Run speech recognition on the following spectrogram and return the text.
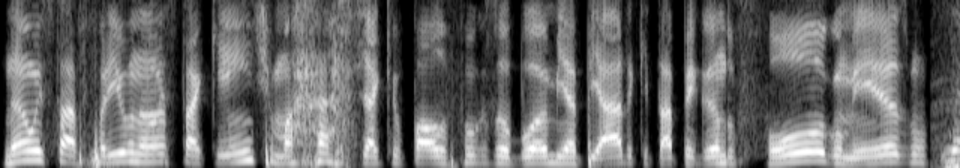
Não está frio, não está quente, mas já que o Paulo Fux roubou a minha piada, que tá pegando fogo mesmo. Puta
